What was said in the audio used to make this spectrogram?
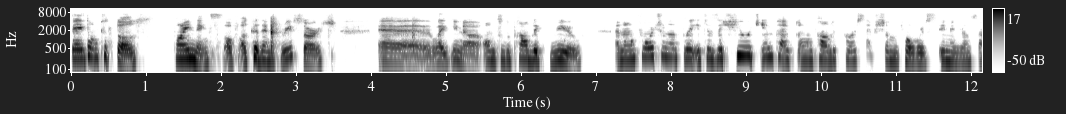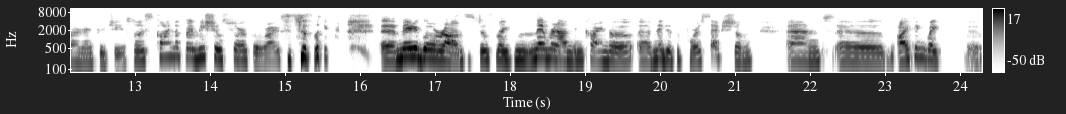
they don't put those findings of academic research uh, like you know onto the public view. And unfortunately it has a huge impact on public perception towards immigrants and refugees. So it's kind of a vicious circle right? It's just like a merry-go-round it's just like never ending kind of uh, negative perception. And uh, i think like uh,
